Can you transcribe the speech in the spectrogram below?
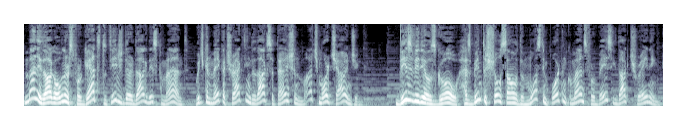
Many dog owners forget to teach their dog this command, which can make attracting the dog's attention much more challenging. This video's goal has been to show some of the most important commands for basic dog training.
